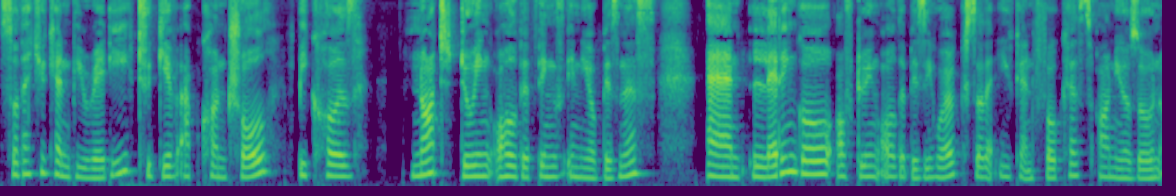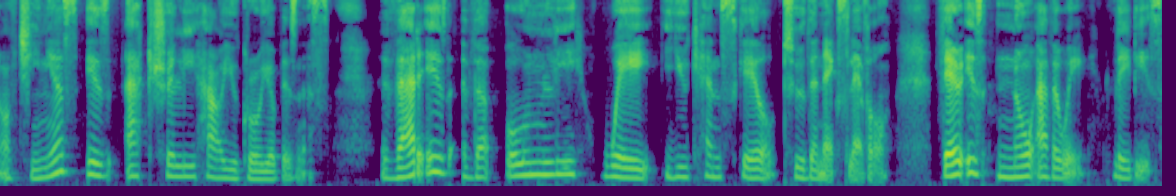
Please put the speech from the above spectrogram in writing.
So that you can be ready to give up control because not doing all the things in your business and letting go of doing all the busy work so that you can focus on your zone of genius is actually how you grow your business. That is the only way you can scale to the next level. There is no other way. Ladies,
